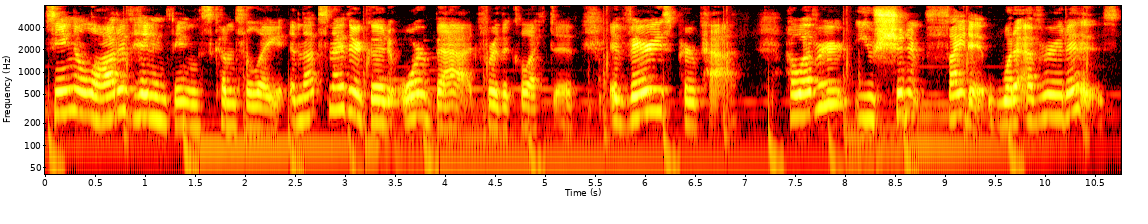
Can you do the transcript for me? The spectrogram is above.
seeing a lot of hidden things come to light, and that's neither good or bad for the collective. It varies per path. However, you shouldn't fight it, whatever it is.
